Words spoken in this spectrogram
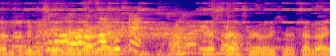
गणपती विसर्जन चालू आहे. विसर्जन चालू आहे.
